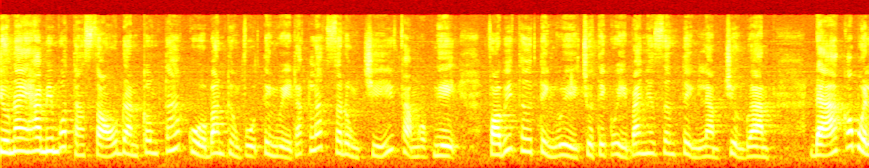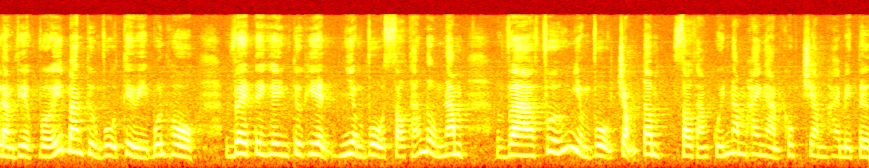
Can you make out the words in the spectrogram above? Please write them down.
Chiều nay 21 tháng 6, đoàn công tác của Ban Thường vụ tỉnh ủy Đắk Lắk do đồng chí Phạm Ngọc Nghị, Phó Bí thư tỉnh ủy, Chủ tịch Ủy ban nhân dân tỉnh làm trưởng đoàn đã có buổi làm việc với Ban Thường vụ Thị ủy Buôn Hồ về tình hình thực hiện nhiệm vụ 6 tháng đầu năm và phương hướng nhiệm vụ trọng tâm 6 tháng cuối năm 2024.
